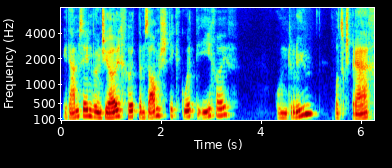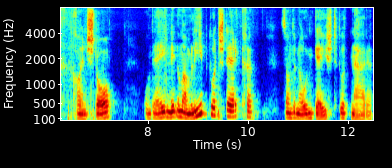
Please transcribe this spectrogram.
In diesem Sinn wünsche ich euch heute am Samstag gute Einkäufe und Räume, wo das Gespräch kann entstehen kann und einem nicht nur am Leib stärken, sondern auch im Geist nähren.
